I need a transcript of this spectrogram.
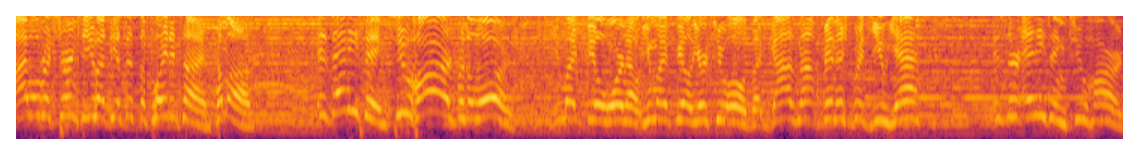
I will return to you at this appointed time. Come on. Is anything too hard for the Lord? Might feel worn out. You might feel you're too old, but God's not finished with you yet. Is there anything too hard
